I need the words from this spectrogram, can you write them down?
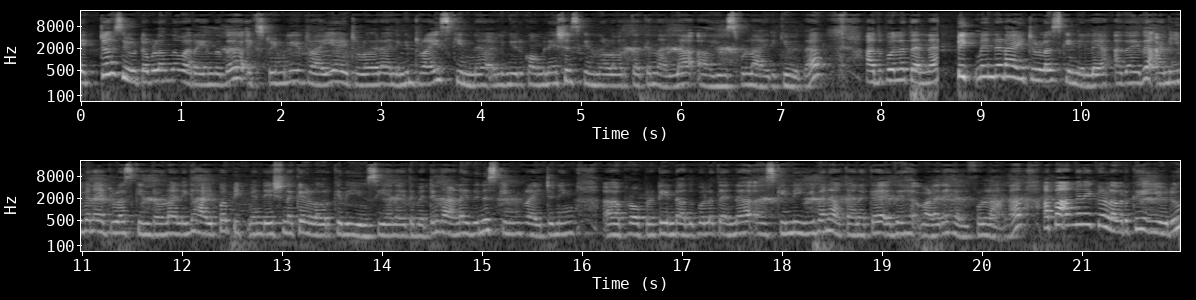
ഏറ്റവും സ്യൂട്ടബിൾ എന്ന് പറയുന്നത് എക്സ്ട്രീംലി ഡ്രൈ ആയിട്ടുള്ളവർ അല്ലെങ്കിൽ ഡ്രൈ സ്കിന്ന് അല്ലെങ്കിൽ ഒരു കോമ്പിനേഷൻ സ്കിന്നുള്ളവർക്കൊക്കെ നല്ല യൂസ്ഫുൾ ആയിരിക്കും ഇത്. അതുപോലെ തന്നെ പിഗ്മെന്റഡ് ആയിട്ടുള്ള സ്കിൻ സ്കിന്നില്ലേ അതായത് അണീവൻ ആയിട്ടുള്ള സ്കിൻ ടോൺ അല്ലെങ്കിൽ ഹൈപ്പർ പിഗ്മെന്റേഷൻ ഒക്കെ ഉള്ളവർക്ക് ഇത് യൂസ് ചെയ്യാനായിട്ട് പറ്റും. കാരണം ഇതിന് സ്കിൻ ബ്രൈറ്റനിങ് പ്രോപ്പർട്ടി ഉണ്ട്. അതുപോലെ തന്നെ സ്കിൻ ഈവൻ ആക്കാനൊക്കെ ഇത് വളരെ ഹെൽപ്ഫുൾ ആണ്. അപ്പൊ അങ്ങനെയൊക്കെ ഉള്ളവർക്ക് ഈ ഒരു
